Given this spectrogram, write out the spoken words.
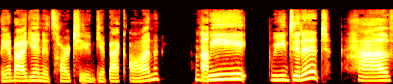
bandwagon, it's hard to get back on. Uh, we we didn't have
